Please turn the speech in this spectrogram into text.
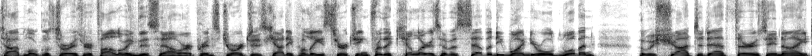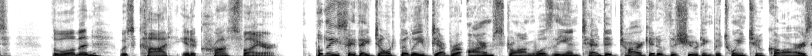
Top local stories we're following this hour. Prince George's County Police searching for the killers of a 71 year old woman who was shot to death Thursday night. The woman was caught in a crossfire. Police say they don't believe Deborah Armstrong was the intended target of the shooting between two cars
